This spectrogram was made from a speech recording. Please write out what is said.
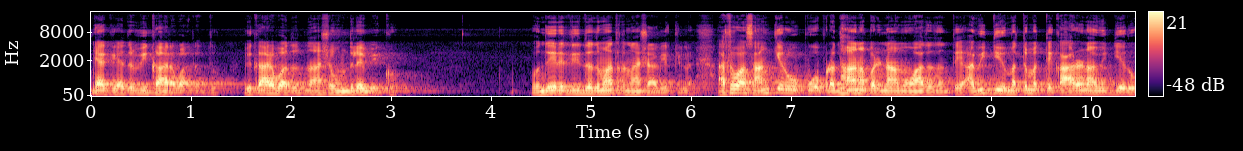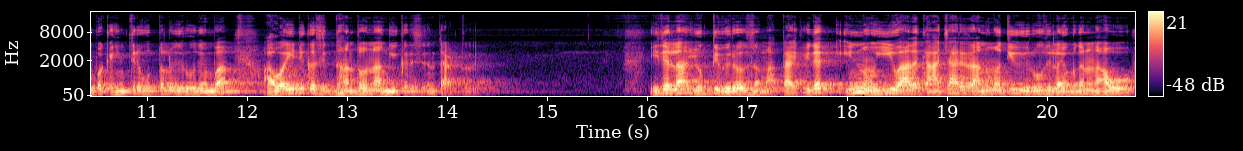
ಯಾಕೆ? ಅದು ವಿಕಾರವಾದದ್ದು. ವಿಕಾರವಾದದ್ದು ನಾಶ ಹೊಂದಲೇಬೇಕು. ಒಂದೇ ರೀತಿ ಇದ್ದದ್ದು ಮಾತ್ರ ನಾಶ ಆಗಲಿಕ್ಕಿಲ್ಲ. ಅಥವಾ ಸಾಂಖ್ಯರು ಒಪ್ಪುವ ಪ್ರಧಾನ ಪರಿಣಾಮವಾದದಂತೆ ಅವಿದ್ಯೆಯು ಮತ್ತೆ ಮತ್ತೆ ಕಾರಣ ಅವಿದ್ಯೆಯ ರೂಪಕ್ಕೆ ಹಿಂತಿರುಗುತ್ತಲೂ ಇರುವುದೆಂಬ ಅವೈದಿಕ ಸಿದ್ಧಾಂತವನ್ನು ಅಂಗೀಕರಿಸಿದಂತೆ ಆಗ್ತದೆ. ಇದೆಲ್ಲ ಯುಕ್ತಿ ವಿರೋಧದ ಮಾತಾಯಿತು. ಇದಕ್ಕೆ ಇನ್ನು ಈ ವಾದಕ್ಕೆ ಆಚಾರ್ಯರ ಅನುಮತಿಯೂ ಇರುವುದಿಲ್ಲ ಎಂಬುದನ್ನು ನಾವು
